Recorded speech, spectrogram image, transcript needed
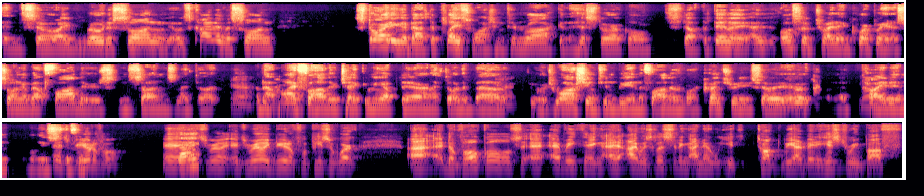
and so I wrote a song. It was kind of a song starting about the place Washington Rock and the historical stuff, but then I, I also tried to incorporate a song about fathers and sons, and I thought Yeah. about my father taking me up there, and I thought about George Washington being the father of our country. So it, Yeah. it kind of tied in all these It's different. beautiful. It- it's really, it's really beautiful piece of work. Uh, the vocals, everything. I, I was listening. I know you talked to me about a history buff,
